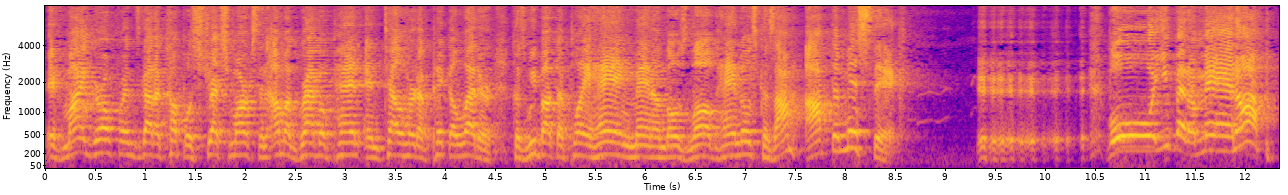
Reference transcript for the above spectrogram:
If my girlfriend's got a couple stretch marks, then I'm going to grab a pen and tell her to pick a letter because we about to play hangman on those love handles because I'm optimistic. Boy, you better man up.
